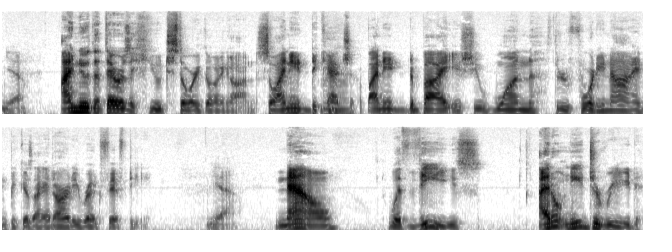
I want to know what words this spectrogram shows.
Yeah. I knew that there was a huge story going on, so I needed to catch Mm-hmm. up. I needed to buy issue one through forty nine because I had already read fifty. Yeah. Now, with these, I don't need to read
